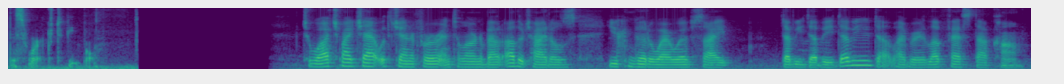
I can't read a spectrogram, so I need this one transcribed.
this work to people. To watch my chat with Jennifer and to learn about other titles, you can go to our website www.librarylovefest.com.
